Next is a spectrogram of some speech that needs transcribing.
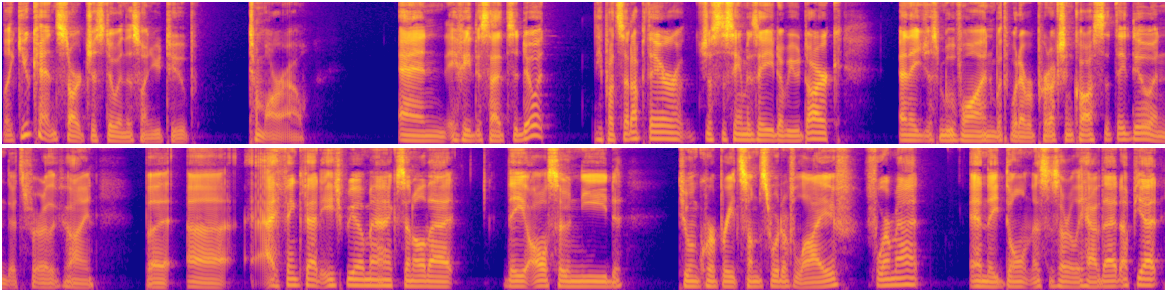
Like you can start just doing this on YouTube tomorrow. And if he decides to do it, he puts it up there just the same as AEW Dark and they just move on with whatever production costs that they do and it's fairly fine. But uh I think that HBO Max and all that they also need to incorporate some sort of live format and they don't necessarily have that up yet.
